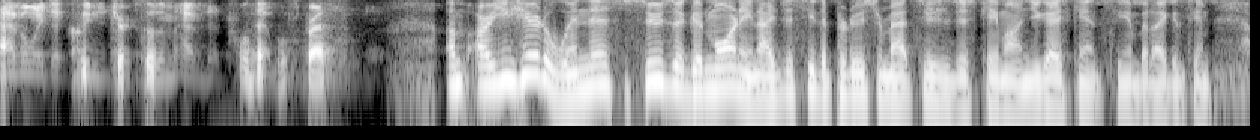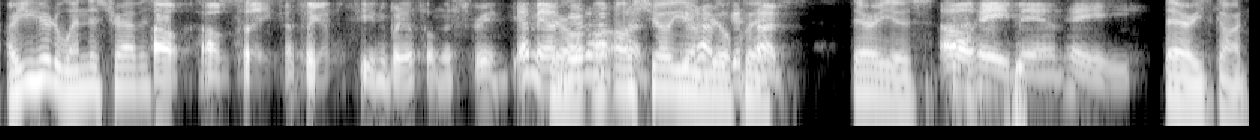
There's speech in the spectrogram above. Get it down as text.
I've only done clean and jerks with them. I haven't done full Devil's Press. Um, are you here to win this, Souza? Good morning. I just see the producer Matt Souza just came on. You guys can't see him, but I can see him. Are you here to win this, Travis? Oh, I was like, I was like, I don't see anybody else on this screen. Yeah, man, I'm Here, I'll- I'll show you him real quick. time. There he is. Oh, hey, man, hey. There he's gone.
